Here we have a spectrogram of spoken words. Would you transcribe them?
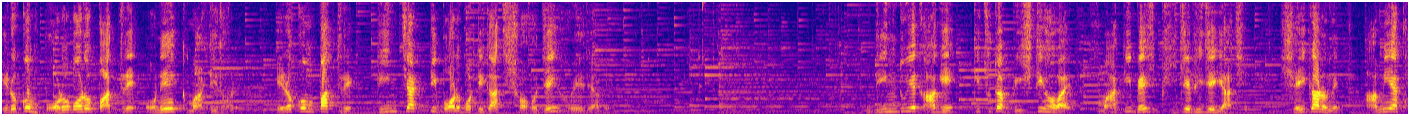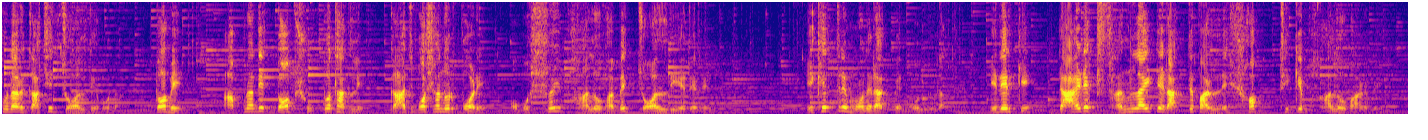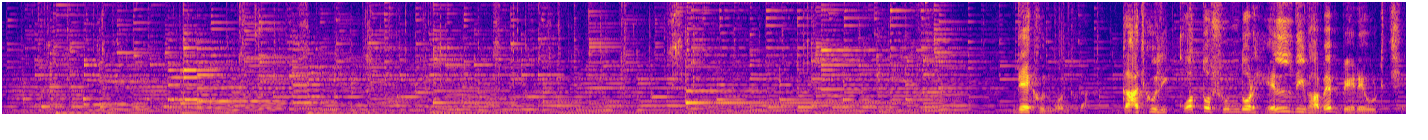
এরকম বড় বড় পাত্রে অনেক মাটি ধরে। এরকম পাত্রে তিন চারটি বরবটি গাছ সহজেই হয়ে যাবে। দিন দুয়েক আগে কিছুটা বৃষ্টি হওয়ায় মাটি বেশ ভিজে ভিজেই আছে। সেই কারণে আমি এখন আর গাছে জল দেব না। তবে আপনাদের টব শুকনো থাকলে গাছ বসানোর পরে অবশ্যই ভালোভাবে জল দিয়ে দেবেন। এক্ষেত্রে মনে রাখবেন বন্ধুরা, এদেরকে ডাইরেক্ট সানলাইটে রাখতে পারলে সব থেকে ভালো বাড়বে। দেখুন বন্ধুরা, গাছগুলি কত সুন্দর হেলদিভাবে বেড়ে উঠছে।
